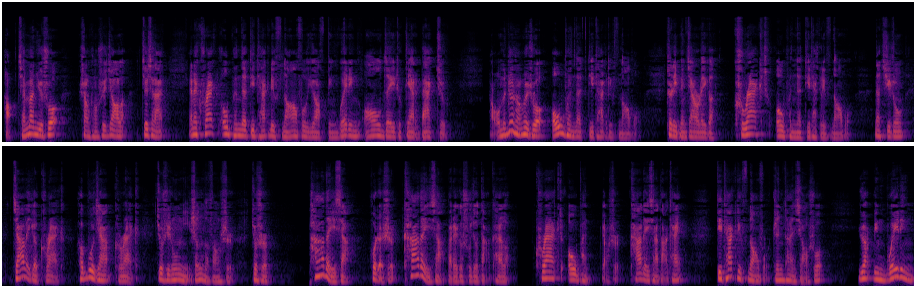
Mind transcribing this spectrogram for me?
好，前半句说上床睡觉了，接下来。and cracked open the detective novel you have been waiting all day to get back to。啊，我们正常会说 open the detective novel，这里边加入了一个 cracked open the detective novel，那其中加了一个 crack 和不加 crack 就是一种拟声的方式，就是啪的一下或者是咔的一下把这个书就打开了。cracked open 表示咔的一下打开。detective novel 侦探小说，you have been waiting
